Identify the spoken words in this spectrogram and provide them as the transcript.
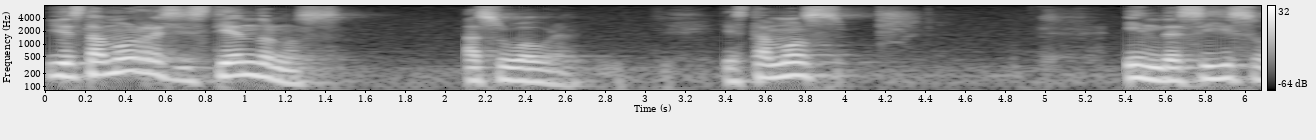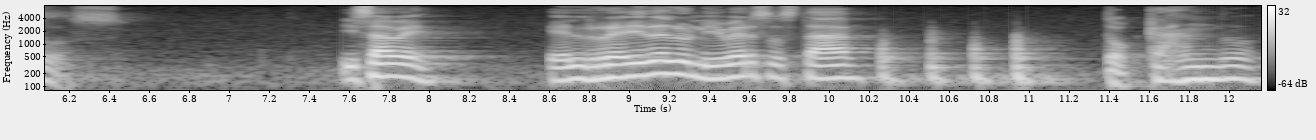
y estamos resistiéndonos a su obra. Y estamos indecisos. Y sabe, el rey del universo está tocando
